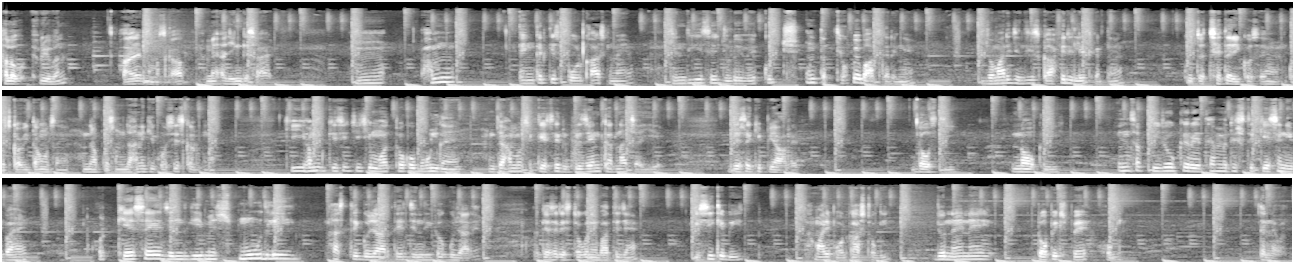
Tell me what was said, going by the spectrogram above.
Hello everyone hi नमस्कार। मैं अजिंक्य साय। हम्म, हम एंकर के इस पॉडकास्ट में ज़िंदगी से जुड़े हुए कुछ उन तथ्यों पे बात करेंगे जो हमारी ज़िंदगी से काफ़ी रिलेट करते हैं। कुछ अच्छे तरीक़ों से कुछ कविताओं से मैं आपको समझाने की कोशिश करूँगा कि हम किसी चीज़ के महत्व को भूल गए हैं या हमें उसे कैसे रिप्रेजेंट करना चाहिए। जैसे कि प्यार है दोस्ती नौकरी इन सब चीज़ों के रहते हम रिश्ते कैसे निभाएँ? और कैसे ज़िंदगी में स्मूदली हँसते गुजारते ज़िंदगी को गुजारें? और कैसे रिश्तों को निभाते जाएँ? इसी के बीच हमारी पॉडकास्ट होगी, जो नए नए टॉपिक्स पे होगी। धन्यवाद।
